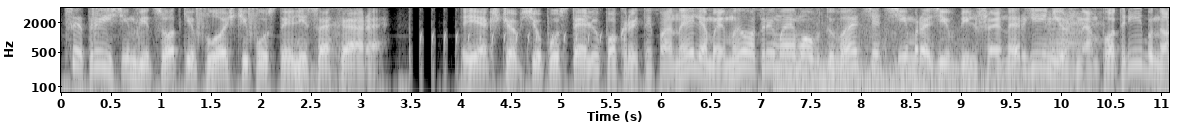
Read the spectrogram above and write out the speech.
Це 3,7% площі пустелі Сахара. Якщо всю пустелю покрити панелями, ми отримаємо в 27 разів більше енергії, ніж нам потрібно.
